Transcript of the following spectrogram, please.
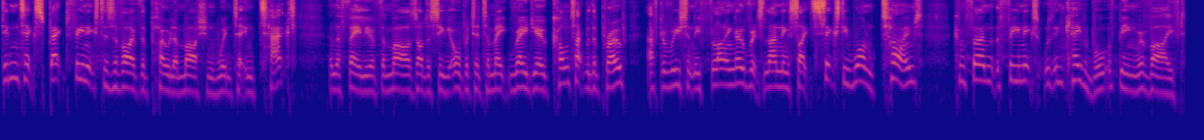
didn't expect Phoenix to survive the polar Martian winter intact, and the failure of the Mars Odyssey orbiter to make radio contact with the probe after recently flying over its landing site 61 times confirmed that the Phoenix was incapable of being revived.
